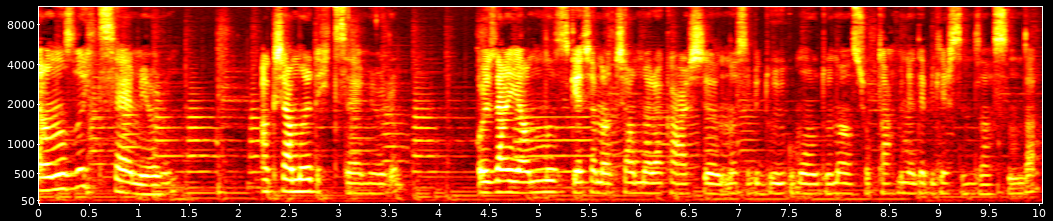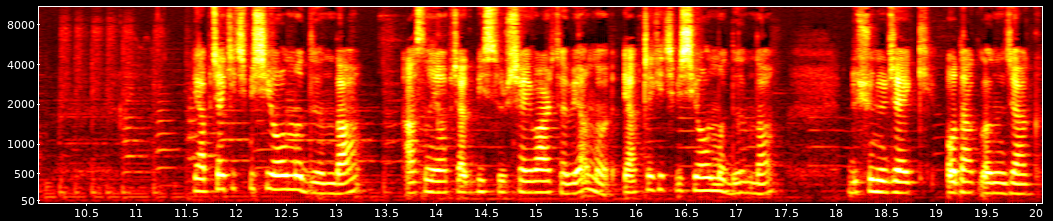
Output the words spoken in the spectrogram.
Yalnızlığı hiç sevmiyorum. Akşamları da hiç sevmiyorum. O yüzden yalnız geçen akşamlara karşı nasıl bir duygum olduğunu az çok tahmin edebilirsiniz aslında. Yapacak hiçbir şey olmadığında, aslında yapacak bir sürü şey var tabii ama yapacak hiçbir şey olmadığında, düşünecek, odaklanacak,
